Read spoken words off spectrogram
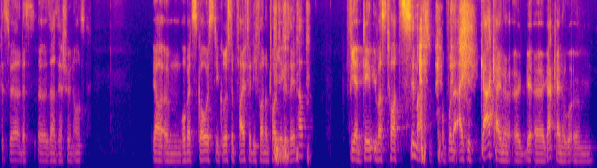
Das wäre, das äh, sah sehr schön aus. Ja, ähm, Robert Sko ist die größte Pfeife, die ich vor einem Tor je gesehen habe. Wie er den übers Tor zimmert, obwohl er eigentlich gar keine, äh, äh, gar keine ähm,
